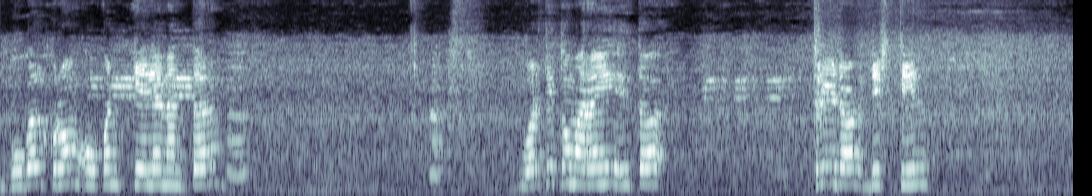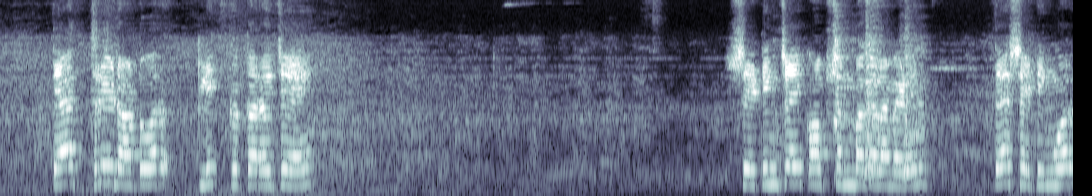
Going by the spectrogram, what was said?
गुगल क्रोम ओपन केल्यानंतर वरती तुम्हाला इथं थ्री डॉट दिसतील. त्या थ्री डॉटवर क्लिक करायचे आहे. सेटिंगचा एक ऑप्शन बघायला मिळेल. त्या सेटिंगवर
